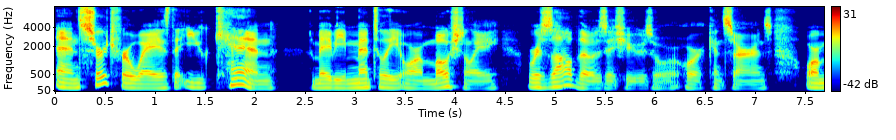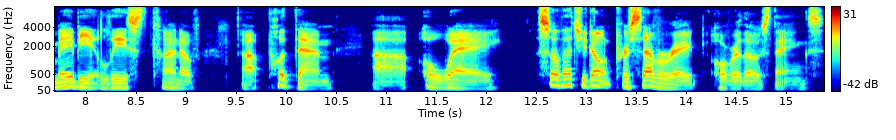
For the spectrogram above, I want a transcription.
and search for ways that you can, maybe mentally or emotionally, resolve those issues or, or concerns, or maybe at least kind of uh, put them uh, away so that you don't perseverate over those things.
